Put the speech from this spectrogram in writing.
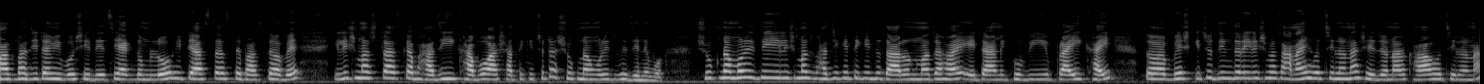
মাছ ভাজিটা আমি বসিয়ে দিয়েছি। একদম লো হিটে আস্তে আস্তে ভাজতে হবে। ইলিশ মাছটা আজকে ভাজি খাব আর সাথে কিছুটা শুকনা মরিচ ভেজে নেব। শুকনা মরিচ দিয়ে ইলিশ মাছ ভাজি খেতে কিন্তু দারুণ মজা হয়, এটা আমি খুবই প্রায়ই খাই। তো বেশ কিছু দিন ধরে ইলিশ মাছ আনাই হচ্ছিল না সেই জন্য আর খাওয়া হচ্ছিল না।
